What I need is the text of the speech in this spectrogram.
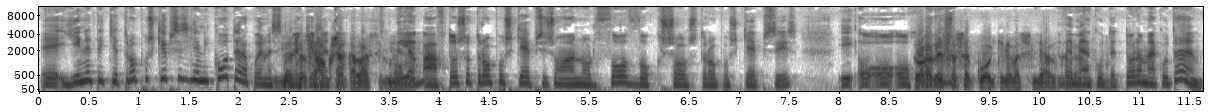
ε, γίνεται και τρόπος σκέψης γενικότερα από ένα σημείο Δεν σας άκουσα καλά, συγγνώμη. Λέω, αυτός ο τρόπος σκέψης, ο ανορθόδοξος τρόπος σκέψης... Ο, ο, ο, Τώρα δεν σας ακούω κύριε Βασιλιάδου. Δεν με ακούτε. Τώρα με ακούτε;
